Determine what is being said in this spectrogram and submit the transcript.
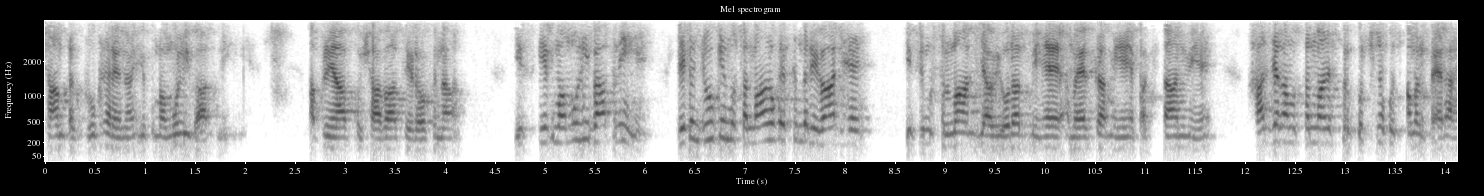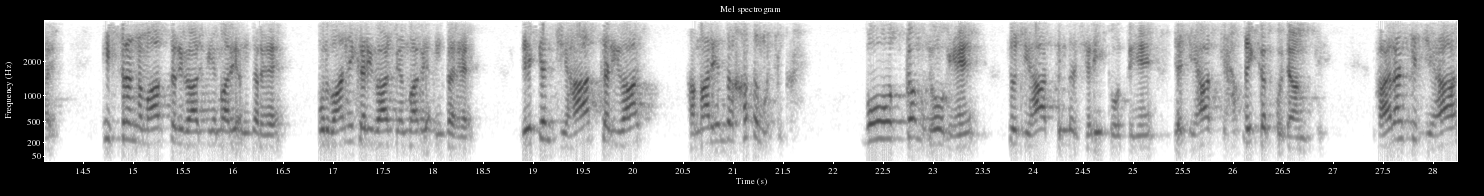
شام تک بھوکا رہنا، یہ کوئی معمولی بات نہیں ہے۔ اپنے آپ کو شابہ سے روکنا اس ایک معمولی بات نہیں ہے۔ لیکن جو کہ مسلمانوں کا اس کے اندر رواج ہے، کسی مسلمان یا یورپ میں ہے، امریکہ میں ہے، پاکستان میں ہے، ہر جگہ مسلمان اس پر کچھ نہ کچھ عمل پیرا ہے۔ اس طرح نماز کا رواج بھی ہمارے اندر ہے، قربانی کا رواج بھی ہمارے اندر ہے۔ لیکن جہاد کا رواج ہمارے اندر ختم ہو چکا ہے۔ بہت کم لوگ ہیں جو جہاد کے اندر شریک ہوتے ہیں یا جہاد کی حقیقت کو جانتے ہیں۔ حالانکہ جہاد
